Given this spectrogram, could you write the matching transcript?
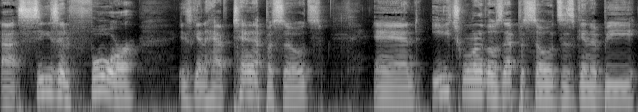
Uh, season four is going to have 10 episodes, and each one of those episodes is going to be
